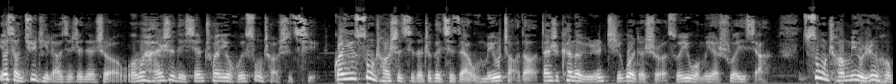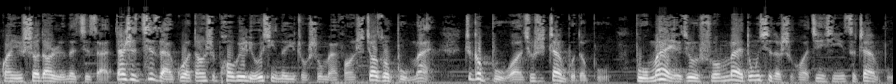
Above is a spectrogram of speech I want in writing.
要想具体了解这件事儿，我们还是得先穿越回宋朝时期。关于宋朝时期的这个记载，我没有找到，但是看到有人提过这事儿，所以我们也说一下。宋朝没有任何关于赊刀人的记载，但是记载过当时颇为流行的一种收买方式，叫做补卖。这个补啊，就是占卜的补。补卖也就是说卖东西的时候进行一次占卜，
